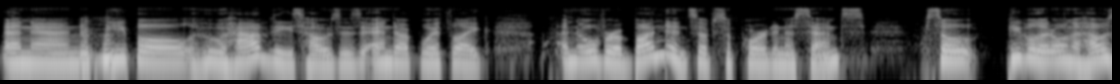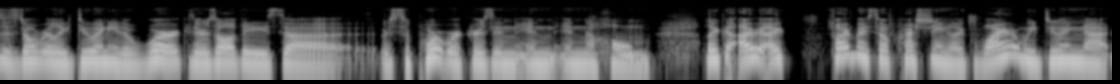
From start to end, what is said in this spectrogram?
and then Mhm. people who have these houses end up with like an overabundance of support in a sense. So people that own the houses don't really do any of the work. There's all these uh, support workers in in in the home. Like I, I find myself questioning, like why aren't we doing that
